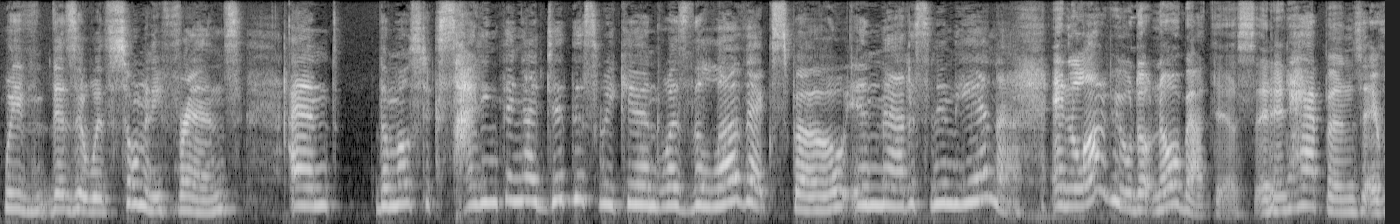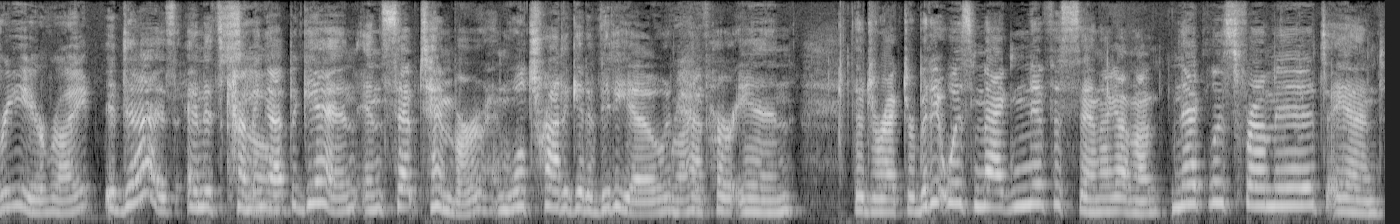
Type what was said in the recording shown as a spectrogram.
We've visited with so many friends. And the most exciting thing I did this weekend was the Love Expo in Madison, Indiana. and a lot of people don't know about this, and it happens every year, right? It does, and it's coming So- up again in September, and we'll try to get a video and Right. have her in, the director. But it was magnificent. I got my necklace from it, and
